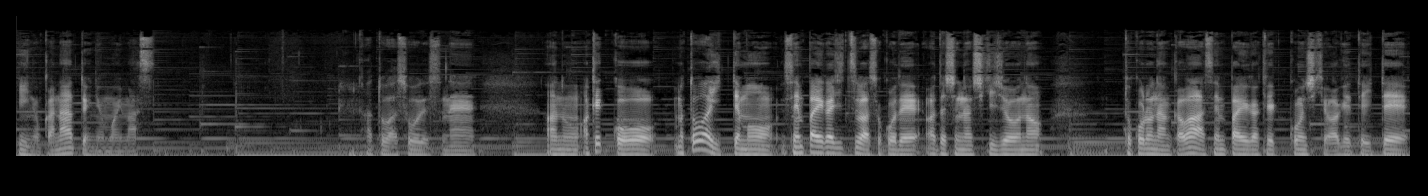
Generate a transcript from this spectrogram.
いいのかなというふうに思います。あとはそうですね。あのあ結構、ま、とは言っても先輩が実はそこで私の式場のところなんかは先輩が結婚式を挙げていて、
